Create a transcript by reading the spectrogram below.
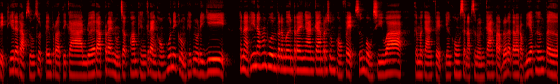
ปิดที่ระดับสูงสุดเป็นประวัติการณ์ด้วยรับแรงหนุนจากความแข็งแกร่งของหุ้นในกลุ่มเทคโนโลยี ขณะที่นักลงทุนประเมินรายงานการประชุมของเฟดซึ่งบ่งชี้ว่ากรรมการเฟดยังคงสนับสนุนการปรับลดอัตราดอกเบี้ยเพิ่มเติม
